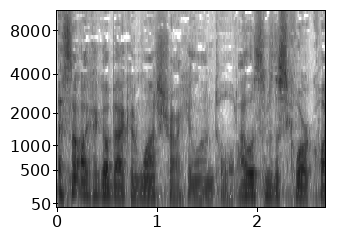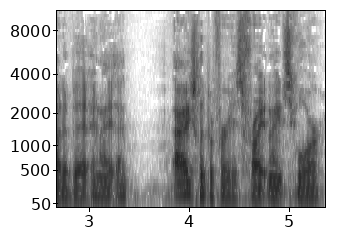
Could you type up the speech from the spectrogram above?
it's not like I go back and watch Dracula Untold. I listen to the score quite a bit, and I, I, I actually prefer his Fright Night score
